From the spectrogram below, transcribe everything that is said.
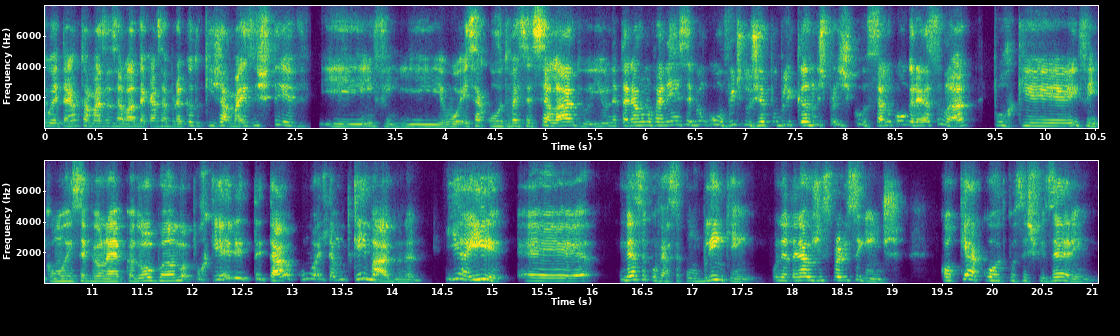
o Netanyahu está mais azelado da Casa Branca do que jamais esteve. E, enfim, e esse acordo vai ser selado e o Netanyahu não vai nem receber um convite dos republicanos para discursar no Congresso lá, porque, enfim, como recebeu na época do Obama, porque ele está tá muito queimado, né? E aí, é, nessa conversa com o Blinken, o Netanyahu disse para ele o seguinte: qualquer acordo que vocês fizerem,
